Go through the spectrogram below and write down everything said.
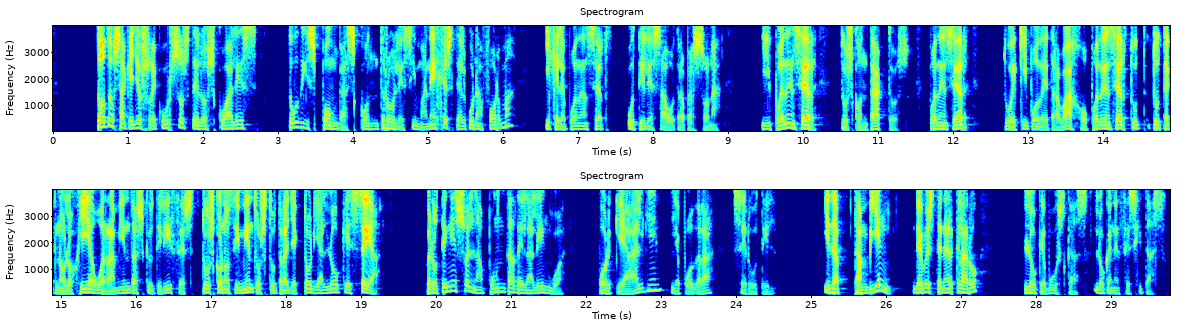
Todos aquellos recursos de los cuales tú dispongas, controles y manejes de alguna forma y que le puedan ser útiles a otra persona. Y pueden ser tus contactos, pueden ser tu equipo de trabajo, pueden ser tu, tecnología o herramientas que utilices, tus conocimientos, tu trayectoria, lo que sea. Pero ten eso en la punta de la lengua, porque a alguien le podrá ser útil. Y también debes tener claro lo que buscas, lo que necesitas.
